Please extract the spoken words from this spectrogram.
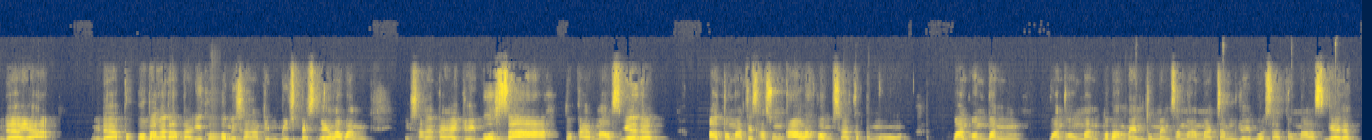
udah ya udah pokok banget. Apalagi kalau misalnya nanti mismatch-nya lawan misalnya kayak Joey Bosa atau kayak Miles Garrett otomatis langsung kalah kalau misalnya ketemu one on one one on one apa man to man sama macam Joey Bosa atau Miles Garrett.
